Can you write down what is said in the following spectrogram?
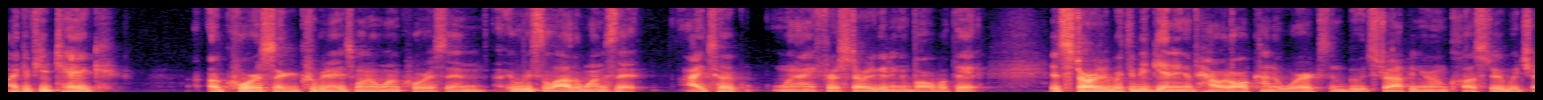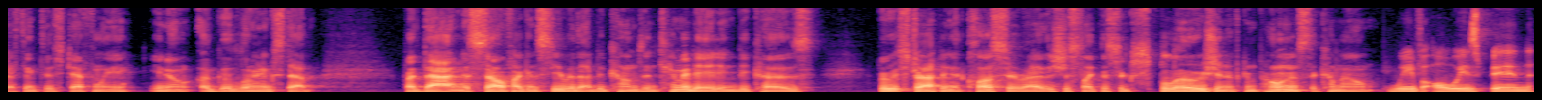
like, if you take a course, like a Kubernetes 101 course, and at least a lot of the ones that I took when I first started getting involved with it, it started with the beginning of how it all kind of works and bootstrapping your own cluster, which I think is definitely, you know, a good learning step. But that in itself, I can see where that becomes intimidating because bootstrapping a cluster, right? There's just like this explosion of components that come out. We've always been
